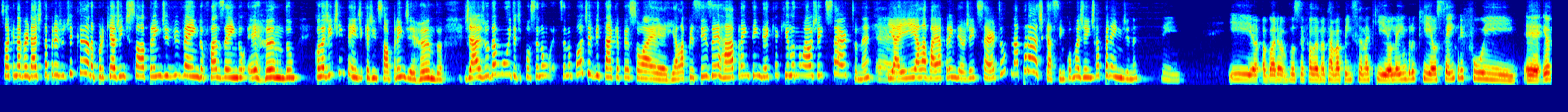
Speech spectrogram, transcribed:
só que na verdade está prejudicando, porque a gente só aprende vivendo, fazendo, errando, Quando a gente entende que a gente só aprende errando, já ajuda muito. Tipo, você não, você não pode evitar que a pessoa erre, ela precisa errar para entender que aquilo não é o jeito certo, né? É. E aí ela vai aprender o jeito certo na prática, assim como a gente aprende, né? Sim. E agora você falando, eu estava pensando aqui, eu lembro que eu sempre fui. É, eu,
